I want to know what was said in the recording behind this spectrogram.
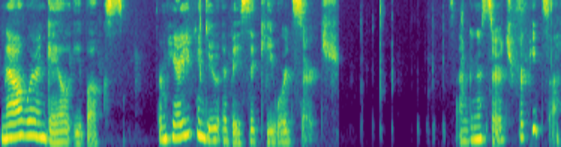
Now we're in Gale eBooks. From here you can do a basic keyword search. I'm going to search for pizza.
